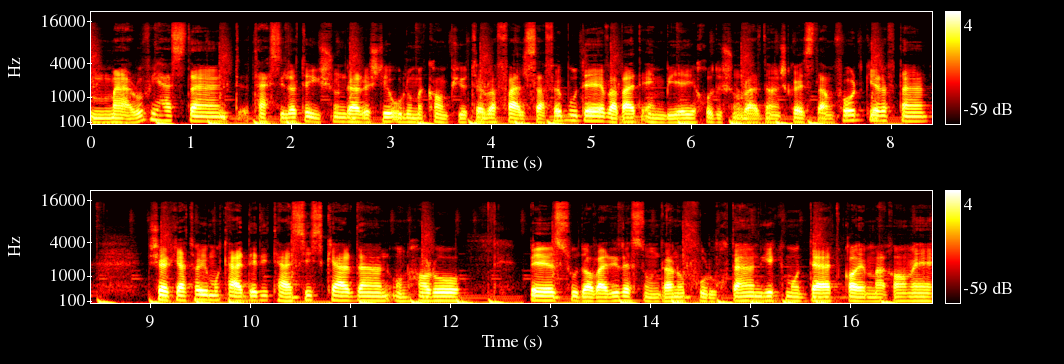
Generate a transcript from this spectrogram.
معروفی هستند. تحصیلات ایشون در رشته علوم کامپیوتر و فلسفه بوده و بعد MBA خودشون رو از دانشگاه استنفورد گرفتن. شرکت های متعددی تأسیس کردن. اونها رو به سوداوری رسوندن و فروختن. یک مدت قائم مقام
